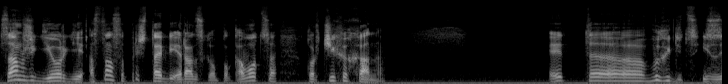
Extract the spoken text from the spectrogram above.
Сам же Георгий остался при штабе иранского полководца Корчиха хана. Это выходец из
